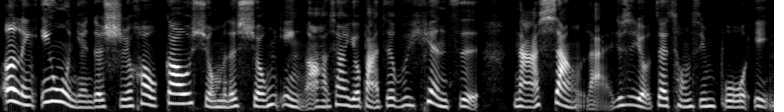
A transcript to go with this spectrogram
二零一五年的时候，高雄我们的雄影啊，好像有把这部片子拿上来，就是有再重新播映。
